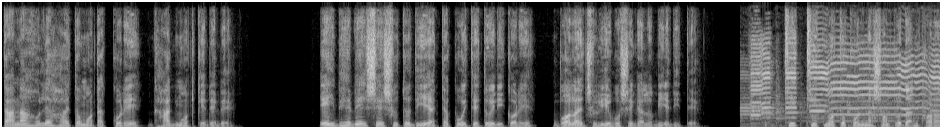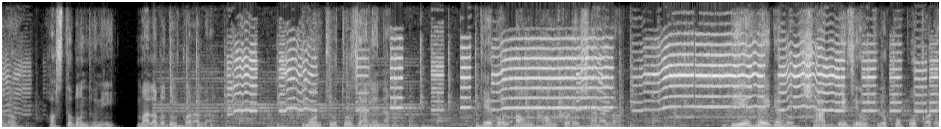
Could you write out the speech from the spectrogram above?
তা না হলে হয়তো মোটাক করে ঘাট মোটকে দেবে। এই ভেবে সে সুতো দিয়ে একটা পৈতে তৈরি করে, গলায় ঝুলিয়ে বসে গেল বিয়ে দিতে। ঠিক ঠিক মতো কন্যা সম্প্রদান করাল, হস্তবন্ধনী, মালাবদল করাল। মন্ত্র তো জানে না। কেবল অং করে সারাল। বিয়ে হয়ে গেল, সাত বেজে উঠল, পোপো করে।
